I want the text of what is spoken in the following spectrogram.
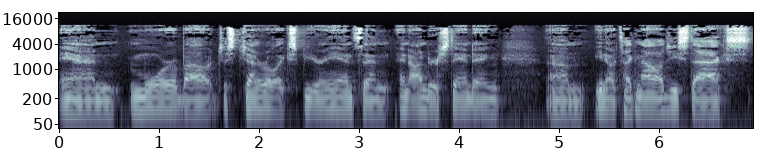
and more about just general experience and, and understanding, um, you know, technology stacks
